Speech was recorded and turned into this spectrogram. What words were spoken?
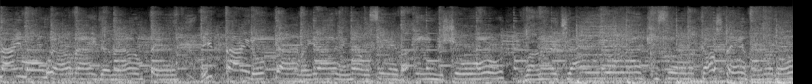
ないもんはないだなんて一体どっからやり直せばいいんでしょう笑えちゃうようなきそうな顔してドラド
